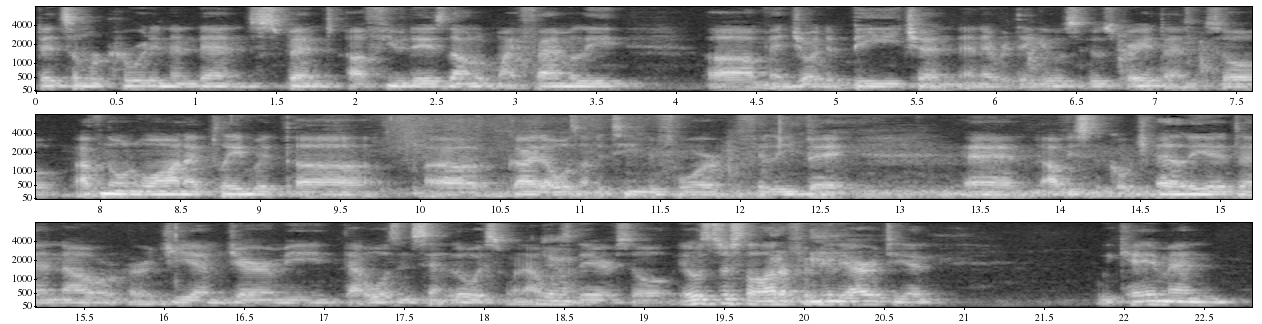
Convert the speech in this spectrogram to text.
did some recruiting and then spent a few days down with my family um, enjoyed the beach and, and everything it was it was great and so I've known Juan I played with uh, a guy that was on the team before Felipe and obviously coach Elliott, and now our GM Jeremy that was in St. Louis when I was Yeah. there so it was just a lot of familiarity and we came and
